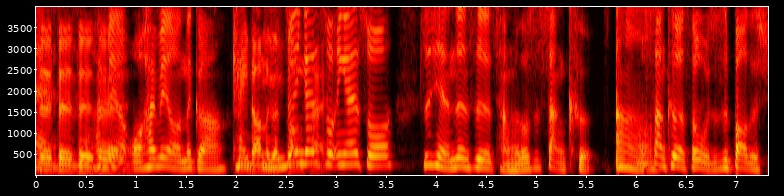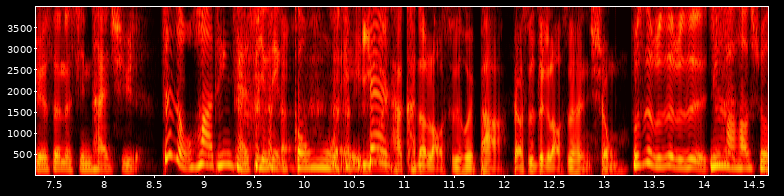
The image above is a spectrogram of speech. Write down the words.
对对对对对，没有，我还没有那个啊，开到那个状态。应该说，应该说，之前认识的场合都是上课，嗯，我上课的时候，我就是抱着学生的心态去的。这种话听起来是有点恭维，因为他看到老师会怕，表示这个老师很凶。不是不是不是，你好好说。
